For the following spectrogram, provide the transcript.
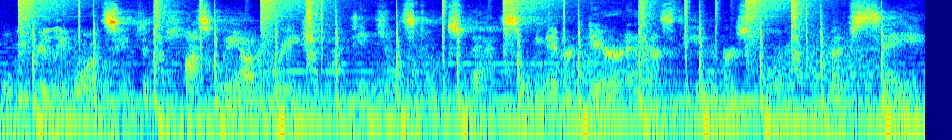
What we really want seems impossibly reach, and ridiculous to expect, so we never dare to ask the universe for it. I'm saying,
